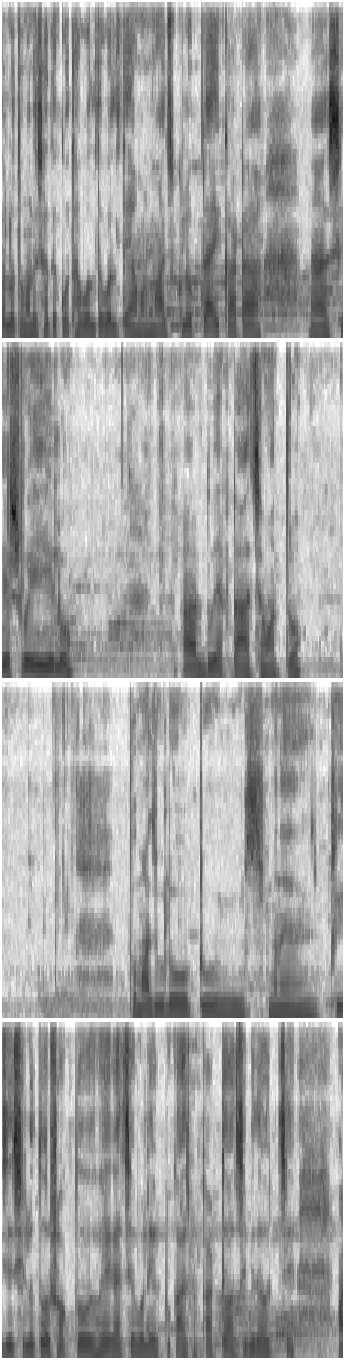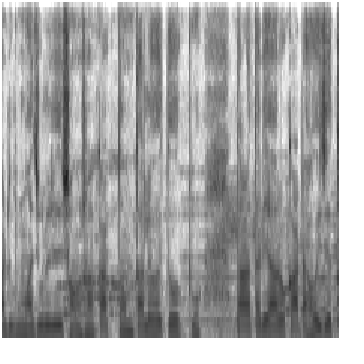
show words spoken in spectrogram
চলো তোমাদের সাথে কথা বলতে বলতে। আমার মাছগুলো প্রায় কাটা শেষ হয়ে এলো। আর দু একটা আছে মাত্র। তো মাছগুলো একটু মানে ফ্রিজে ছিল তো, শক্ত হয়ে গেছে বলে একটু কাজ কাটতে অসুবিধা হচ্ছে। মাছ, মাছগুলো যদি সঙ্গে সঙ্গে কাটতাম, তাহলে হয়তো একটু তাড়াতাড়ি আরও কাটা হয়ে যেত।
